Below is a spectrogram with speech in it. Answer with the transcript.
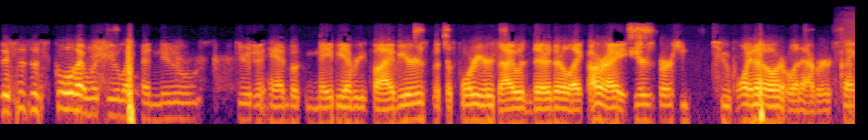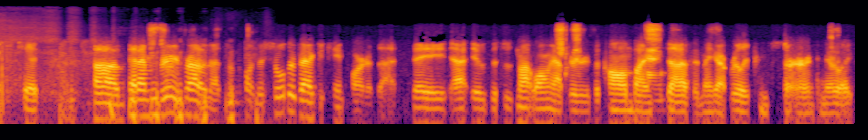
this is a school that would do like a new student handbook maybe every five years, but the four years I was there, they're like, all right, here's version 2.0 or whatever. Thanks, kid. Um, and I'm very proud of that. The shoulder bag became part of that. They uh, it was, this was not long after the Columbine stuff, and they got really concerned, and they're like,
